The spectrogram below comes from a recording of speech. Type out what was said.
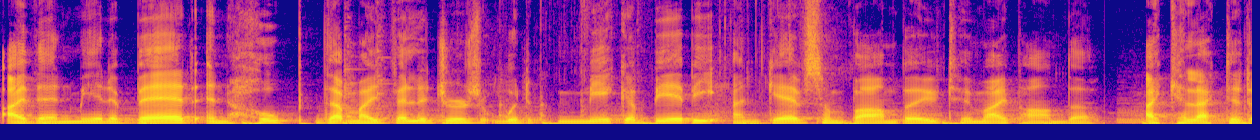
I then made a bed in hope that my villagers would make a baby and give some bamboo to my panda. I collected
